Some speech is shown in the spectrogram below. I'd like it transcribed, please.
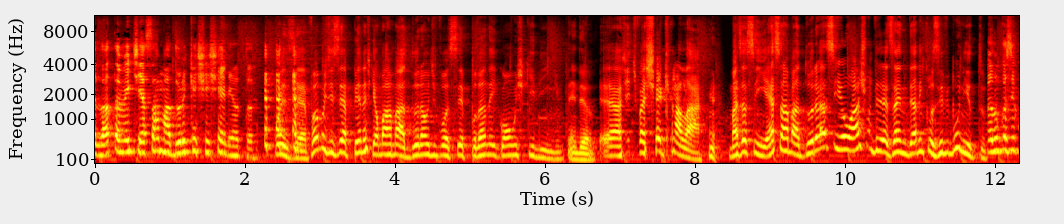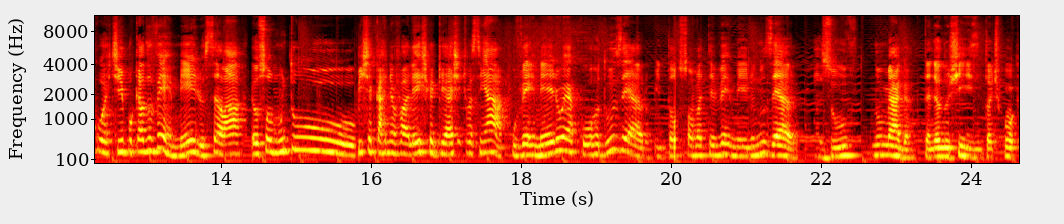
exatamente essa armadura que é xixelenta. Pois é, vamos dizer apenas que é uma armadura onde você plana igual um esquilinho, entendeu? É, a gente vai chegar lá. Mas assim, essa armadura, assim, eu acho o design dela, inclusive, bonito. Eu não consigo curtir por causa do vermelho, sei lá. Eu sou muito bicha carnavalesca que acha, tipo assim, ah, o vermelho é a cor do zero. Então só vai ter vermelho no zero. Azul no Mega, entendeu? No X. Então, tipo,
